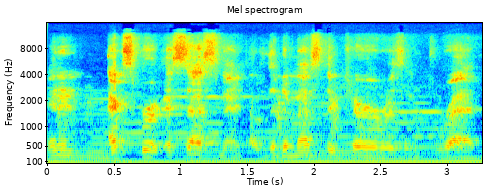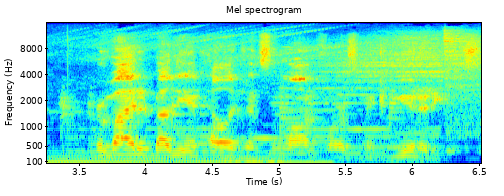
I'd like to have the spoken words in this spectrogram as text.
in an expert assessment of the domestic terrorism threat provided by the intelligence and law enforcement communities.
